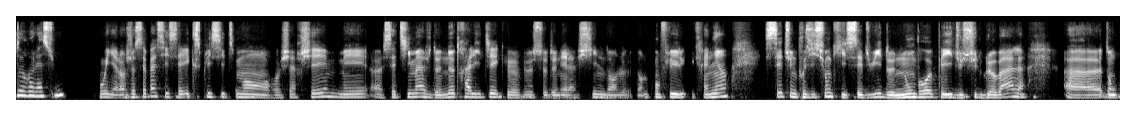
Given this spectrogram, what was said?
de relation? Oui, alors je ne sais pas si c'est explicitement recherché, mais euh, cette image de neutralité que veut se donner la Chine dans le, dans le conflit ukrainien, c'est une position qui séduit de nombreux pays du Sud global. Euh, donc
